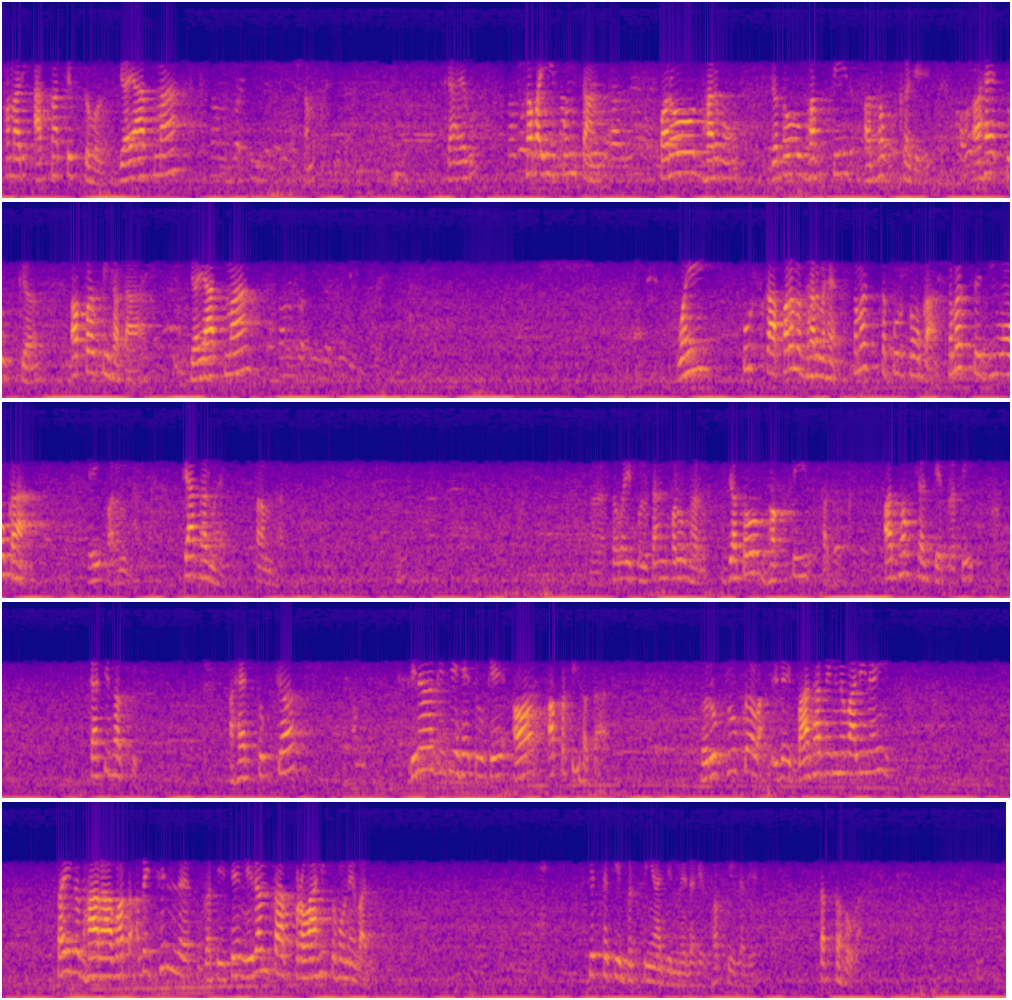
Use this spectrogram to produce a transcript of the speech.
हमारी आत्मा तृप्त हो, जयात्मा क्या है वो? सबई पुंसान। परो धर्मो जतो भक्ति अधोक्षजे अहेतुक्य अप्रतिहता। जयात्मा वही पुरुष का परम धर्म है, समस्त पुरुषों का, समस्त जीवों का, यही परम धर्म क्या धर्म है? परम धर्म। वही पुंसान परो धर्म। जतो भक्ति अधोक्षर के प्रति कैसी भक्ति? अहेतुक बिना किसी हेतु के और अप्रति होता तो रुक रुक बाधा विघ्न वाली नहीं। तैल धारावत अविच्छिन्न गति से निरंतर प्रवाहित होने वाली। चित्त की वृत्तियाँ जिनमें लगे, भक्ति लगे तब तो होगा।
